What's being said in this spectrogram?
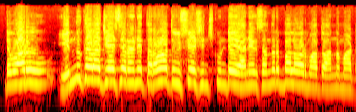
అంటే వారు ఎందుకు అలా చేశారని తర్వాత విశ్లేషించుకుంటే అనేక సందర్భాలు వారు మాతో అన్నమాట.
